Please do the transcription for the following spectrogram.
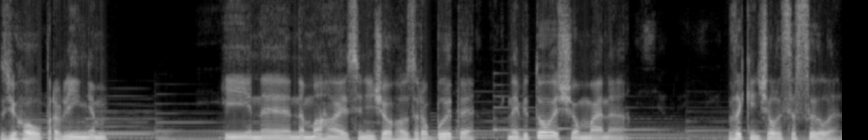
з його управлінням і не намагаюся нічого зробити не від того, що в мене закінчилися сили,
